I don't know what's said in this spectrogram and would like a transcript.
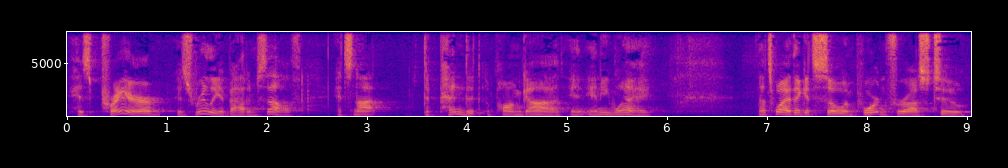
his prayer is really about himself. It's not dependent upon God in any way. That's why I think it's so important for us to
